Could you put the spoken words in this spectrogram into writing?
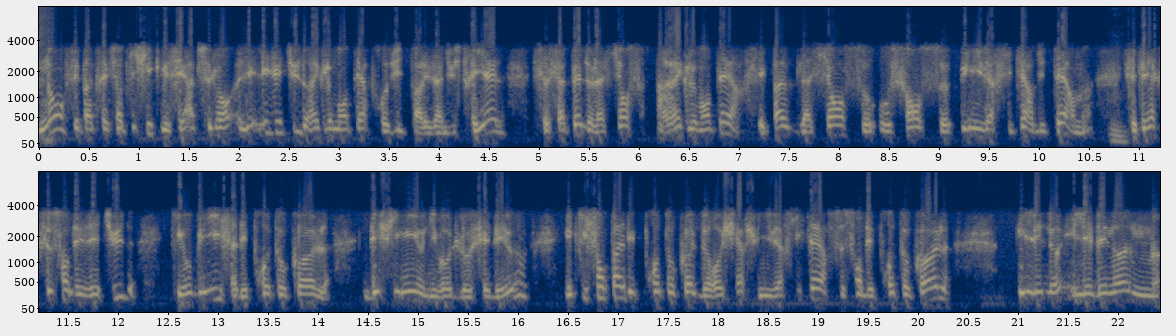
non, c'est pas très scientifique, mais c'est absolument. Les, les, études réglementaires produites par les industriels, ça s'appelle de la science réglementaire. C'est pas de la science au, au sens universitaire du terme. Mmh. C'est-à-dire que ce sont des études qui obéissent à des protocoles définis au niveau de l'OCDE et qui ne sont pas des protocoles de recherche universitaire, ce sont des protocoles, ils les, ils les dénomment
